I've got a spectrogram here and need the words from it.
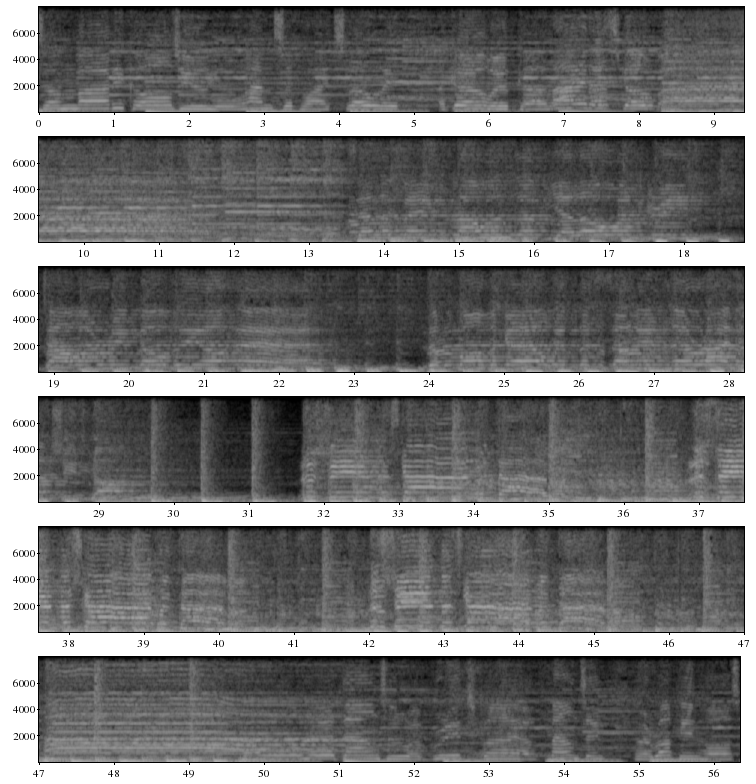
Somebody calls you, you answer quite slowly. A girl with kaleidoscope eyes.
